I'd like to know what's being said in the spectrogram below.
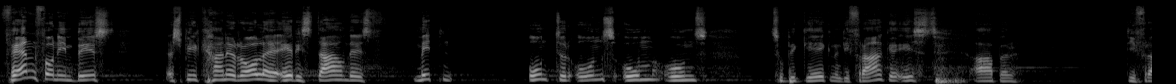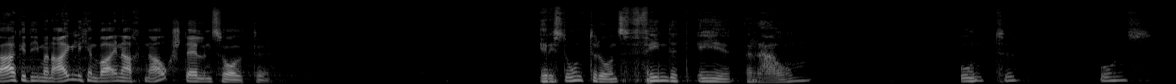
fern von ihm bist, das spielt keine Rolle. Er ist da und er ist mitten unter uns, um uns zu begegnen. Die Frage ist aber, die Frage, die man eigentlich an Weihnachten auch stellen sollte. er ist unter uns, findet er Raum unter uns?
